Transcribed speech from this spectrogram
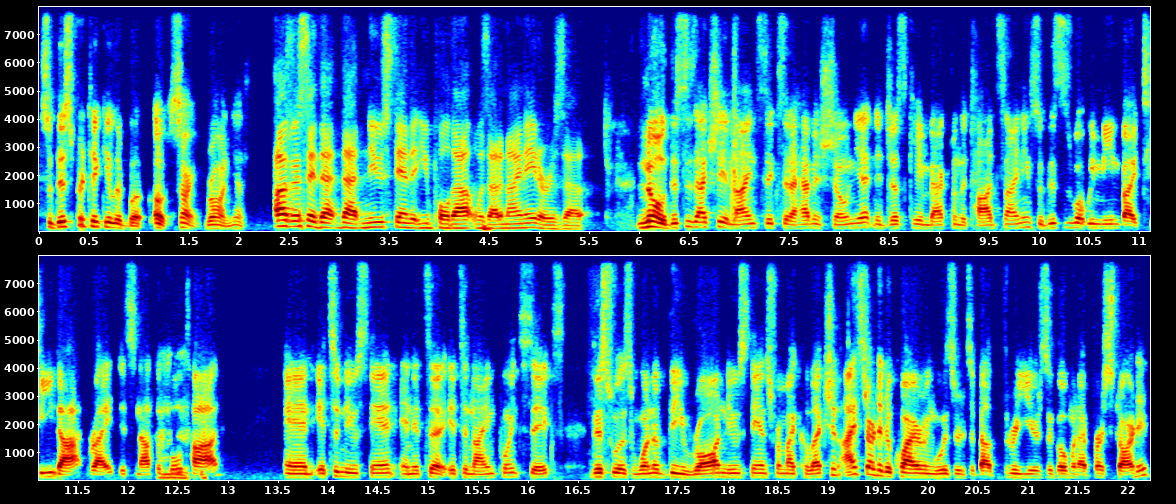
So this particular book. Oh, sorry, Ron. Yes. I was gonna say that that newsstand that you pulled out was that a nine eight or is that? No, this is actually a nine six that I haven't shown yet, and it just came back from the Todd signing. So this is what we mean by T dot, right? It's not the full mm-hmm. Todd, and it's a newsstand, and it's a it's a nine point six. This was one of the raw newsstands from my collection. I started acquiring Wizards about three years ago when I first started.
